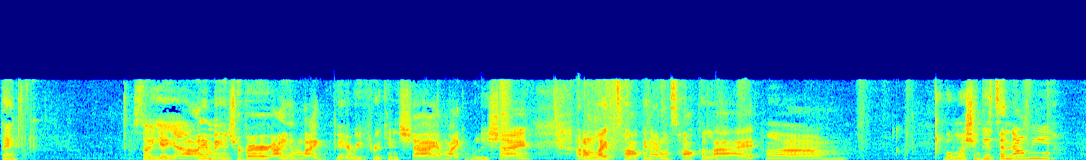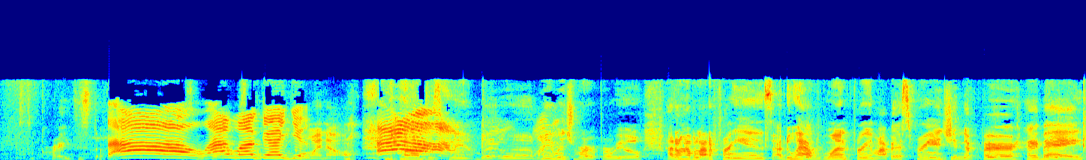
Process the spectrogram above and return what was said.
thanks. So yeah, y'all, I am introvert. I am like very freaking shy. I'm like really shy. I don't like talking. I don't talk a lot. Um, but once you get to know me, some crazy stuff. Ow. I stuff want be to get going on. No, I'm just playing. But um, I am introvert for real. I don't have a lot of friends. I do have one friend, my best friend, Jennifer. Hey, babe.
